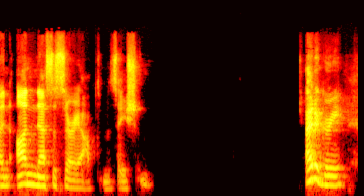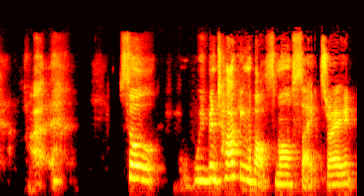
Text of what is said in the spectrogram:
an unnecessary optimization. I'd agree. I, so we've been talking about small sites right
